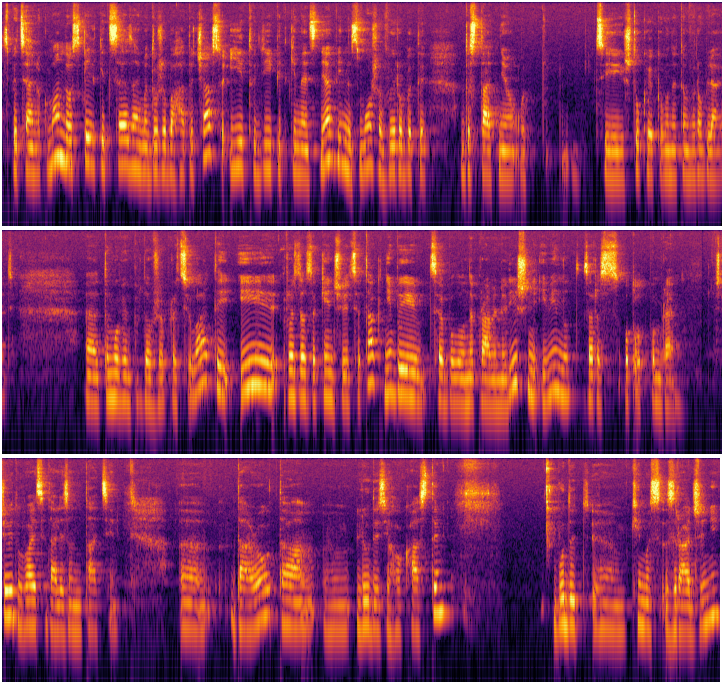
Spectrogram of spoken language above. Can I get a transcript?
спеціальну команду, оскільки це займе дуже багато часу, і тоді під кінець дня він не зможе виробити достатньо от цієї штуки, яку вони там виробляють. Е, Тому він продовжує працювати, і розділ закінчується так, ніби це було неправильне рішення, і він от зараз от-от помре. Що відбувається далі з анотації? Е, Даро та е, люди з його касти будуть е, кимось зраджені,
